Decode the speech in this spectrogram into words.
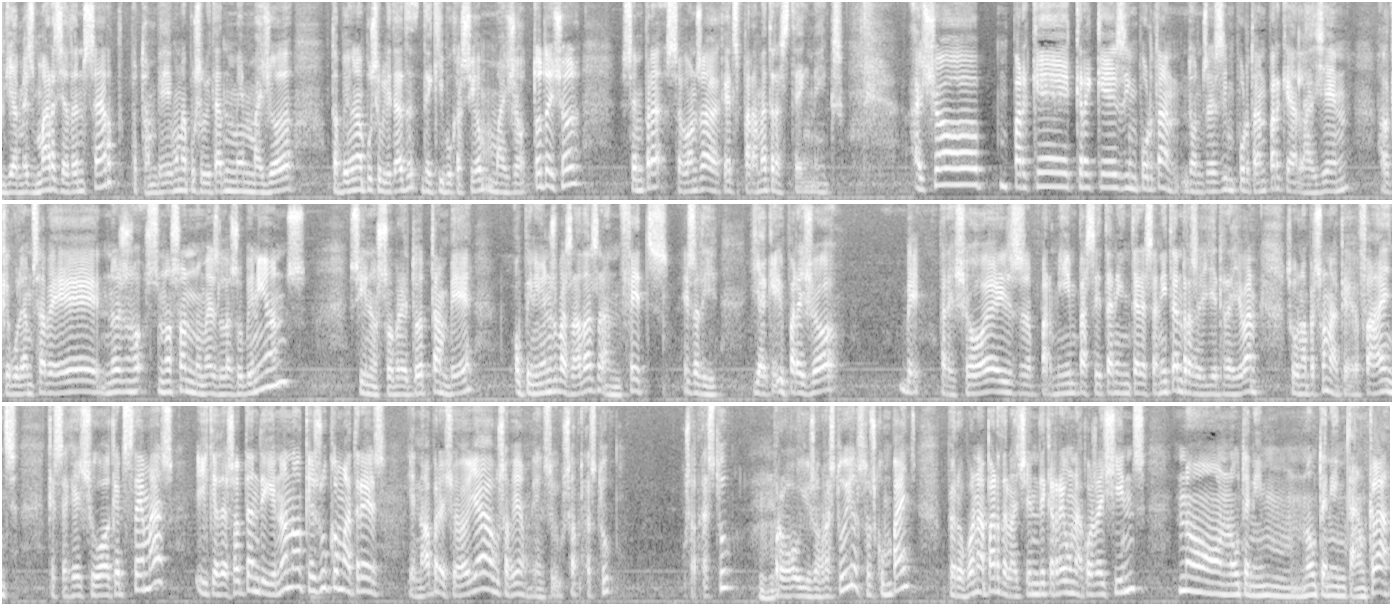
hi ha més marge d'encert, però també una possibilitat més major, també una possibilitat d'equivocació major. Tot això sempre segons aquests paràmetres tècnics. Això per què crec que és important? Doncs és important perquè la gent el que volem saber no, és, no són només les opinions, sinó sobretot també opinions basades en fets. És a dir, i, aquí, per això Bé, per això és, per mi va ser tan interessant i tan rellevant. Soc una persona que fa anys que segueixo aquests temes i que de sobte em digui no, no, que és 1,3. I no, per això ja ho sabíem. I ho sabràs tu ho sabràs tu, però ho sabràs tu i els teus companys, però bona part de la gent de carrer una cosa així no, no, ho tenim, no ho tenim tan clar.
